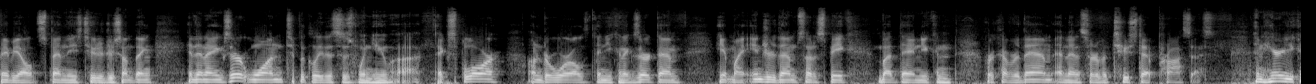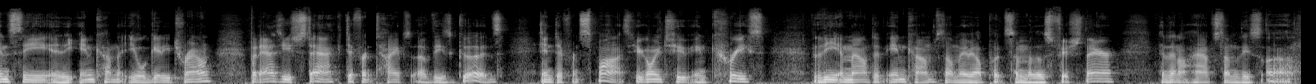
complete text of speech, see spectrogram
maybe I'll spend these two to do something, and then I exert one. Typically, this is when you uh, explore underworlds. Then you can exert them. It might injure them, so to speak, but then you can recover them, and then it's sort of a two-step process. And here you can see the income that you will get each round. But as you stack different types of these goods in different spots, you're going to increase the amount of income. So maybe I'll put some of those fish there, and then I'll have some of these. Uh,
